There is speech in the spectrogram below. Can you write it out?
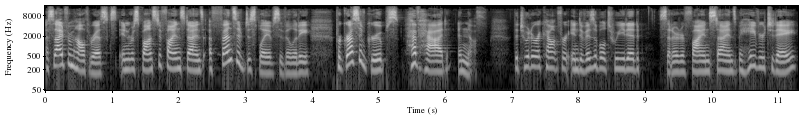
Aside from health risks, in response to Feinstein's offensive display of civility, progressive groups have had enough. The Twitter account for Indivisible tweeted Senator Feinstein's behavior today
